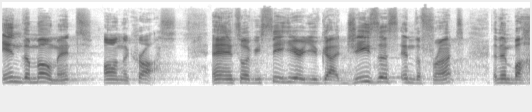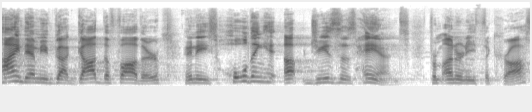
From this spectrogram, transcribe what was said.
in the moment on the cross. And so if you see here, you've got Jesus in the front, and then behind him, you've got God the Father, and he's holding up Jesus' hands from underneath the cross.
